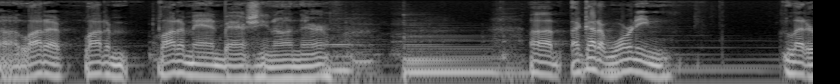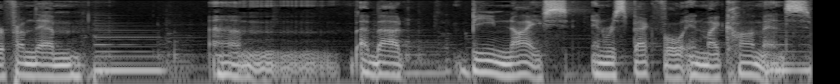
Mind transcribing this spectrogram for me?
Uh, a lot of lot of lot of man bashing on there. Uh, I got a warning letter from them um, about being nice and respectful in my comments,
